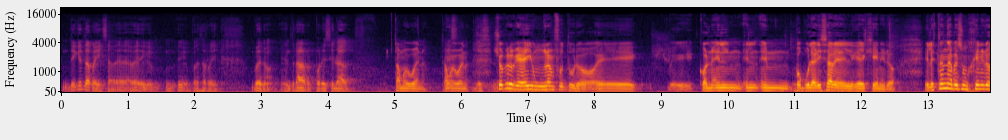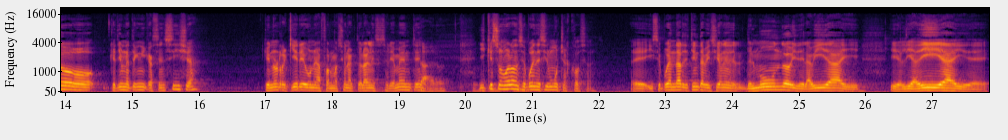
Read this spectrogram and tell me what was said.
¿de qué te reís? A ver, a ver, ¿de qué, qué me puede hacer reír? Bueno, entrar por ese lado. Está muy bueno, está Es- muy bueno. es- Yo creo que hay un gran futuro eh, eh, con en, en- en popularizar el, el género. El stand-up es un género que tiene una técnica sencilla, que no requiere una formación actoral necesariamente, Claro. y que es un lugar donde se pueden decir muchas cosas. Eh, y se pueden dar distintas visiones del, del mundo y de la vida y, y del día a día y de,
